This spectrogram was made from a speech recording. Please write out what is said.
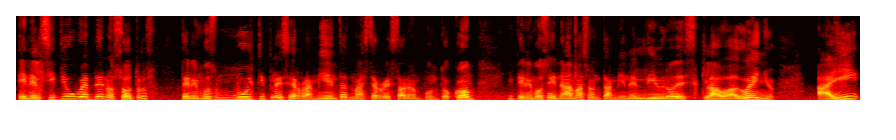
En el sitio web de nosotros tenemos múltiples herramientas, masterrestaurant.com, y tenemos en Amazon también el libro de esclavo a dueño. Ahí,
